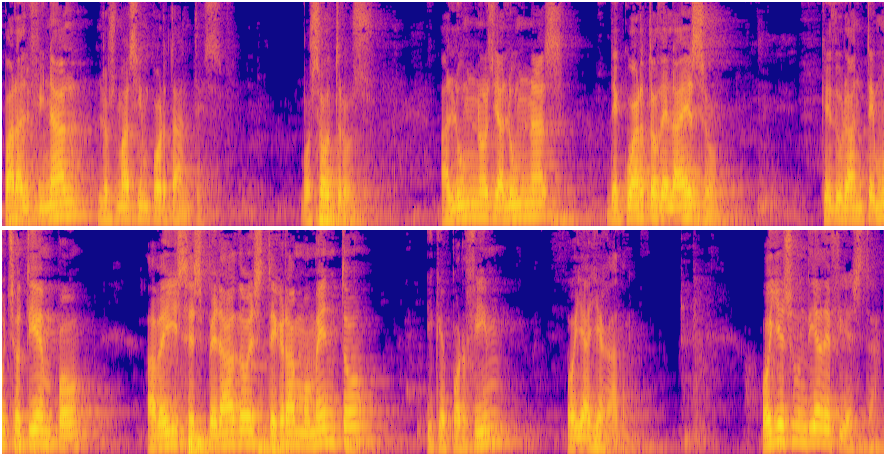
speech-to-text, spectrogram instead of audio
para el final los más importantes, vosotros, alumnos y alumnas de cuarto de la ESO, que durante mucho tiempo habéis esperado este gran momento y que por fin hoy ha llegado. Hoy es un día de fiesta.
